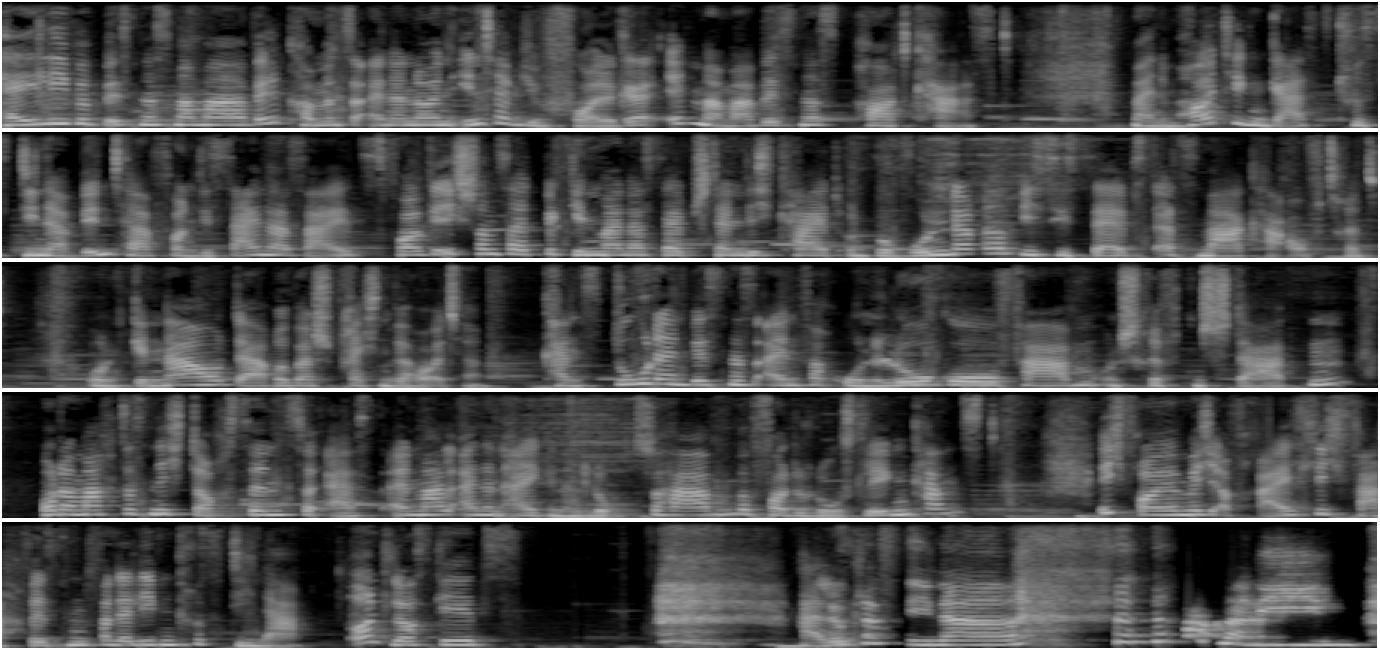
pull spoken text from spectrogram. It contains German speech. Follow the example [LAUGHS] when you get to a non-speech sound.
Hey liebe Business Mama, willkommen zu einer neuen Interviewfolge im Mama Business Podcast. Meinem heutigen Gast Christina Winter von Designerseits folge ich schon seit Beginn meiner Selbstständigkeit und bewundere, wie sie selbst als Marke auftritt. Und genau darüber sprechen wir heute. Kannst du dein Business einfach ohne Logo, Farben und Schriften starten? Oder macht es nicht doch Sinn, zuerst einmal einen eigenen Look zu haben, bevor du loslegen kannst? Ich freue mich auf reichlich Fachwissen von der lieben Christina. Und los geht's. Hallo Christina. Hallo Nadine.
